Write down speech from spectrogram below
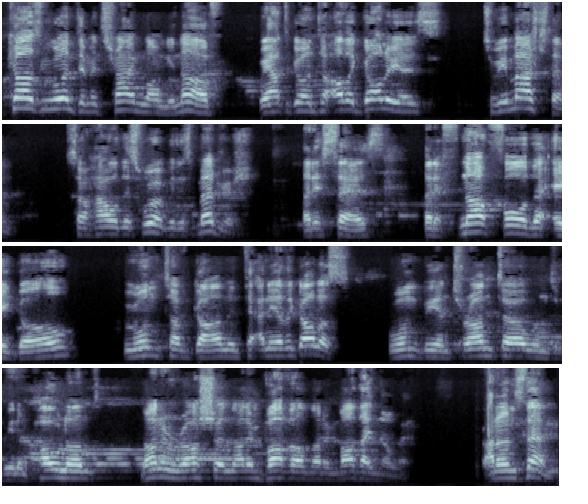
Because we weren't in Mitzrayim long enough, we had to go into other Goliaths to be matched them. So, how will this work with this medrash? That it says that if not for the eagle, we wouldn't have gone into any of the Goliaths. We wouldn't be in Toronto, wouldn't have been in Poland, not in Russia, not in Bavel, not in Madai, nowhere. I don't understand.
